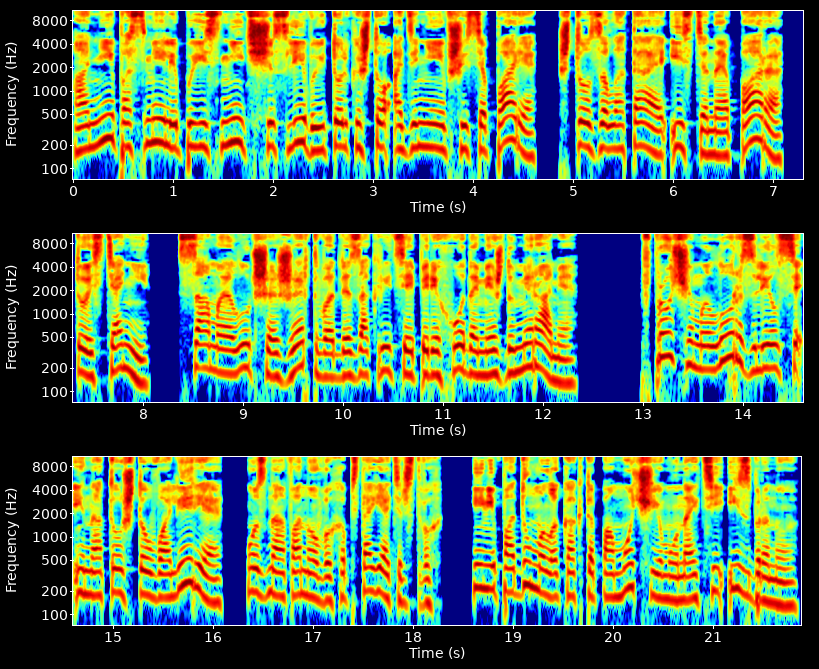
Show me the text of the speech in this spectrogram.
Они посмели пояснить счастливой только что оденеевшейся паре, что золотая истинная пара, то есть они, самая лучшая жертва для закрытия перехода между мирами. Впрочем, и Лор злился и на то, что Валерия, узнав о новых обстоятельствах, и не подумала как-то помочь ему найти избранную.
